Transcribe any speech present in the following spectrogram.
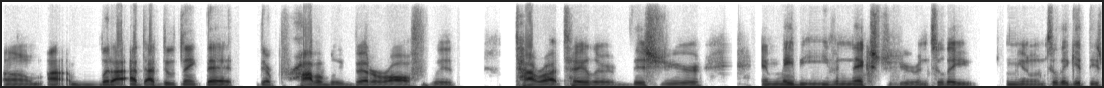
Um, I, but I, I do think that they're probably better off with Tyrod Taylor this year and maybe even next year until they, you know, until they get these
